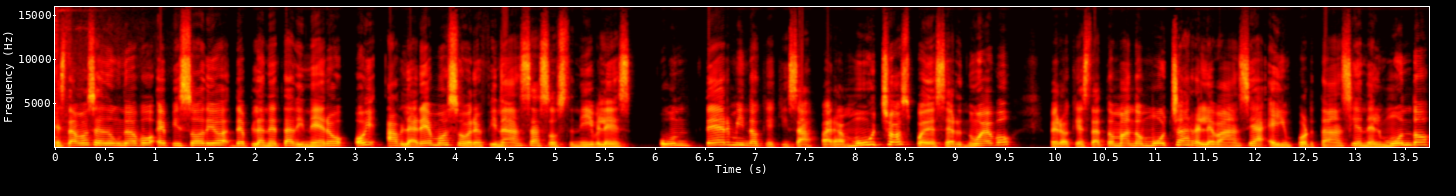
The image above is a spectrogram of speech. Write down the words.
Estamos en un nuevo episodio de Planeta Dinero. Hoy hablaremos sobre finanzas sostenibles, un término que quizás para muchos puede ser nuevo, pero que está tomando mucha relevancia e importancia en el mundo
